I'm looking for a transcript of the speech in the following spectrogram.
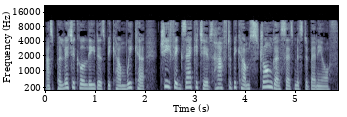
As political leaders become weaker, chief executives have to become stronger, says Mr. Benioff.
